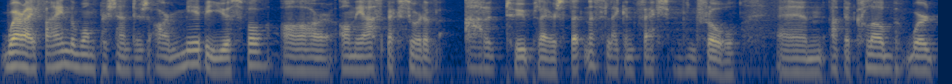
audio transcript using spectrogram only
Where I find the one percenters are maybe useful are on the aspects sort of added to players' fitness, like infection control. Um, at the club, we're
